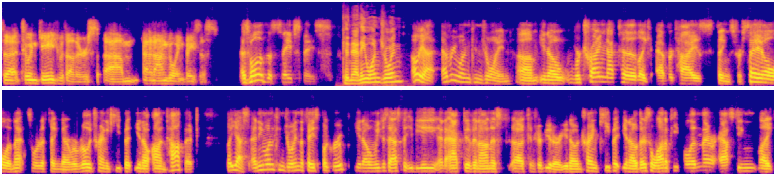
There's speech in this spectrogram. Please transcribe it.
to to engage with others um, on an ongoing basis as well as a safe space. Can anyone join? Oh yeah, everyone can join. Um, you know, we're trying not to like advertise things for sale and that sort of thing. There, we're really trying to keep it, you know, on topic. But yes, anyone can join the Facebook group. You know, and we just ask that you be an active and honest uh, contributor. You know, and try and keep it. You know, there's a lot of people in there asking like,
